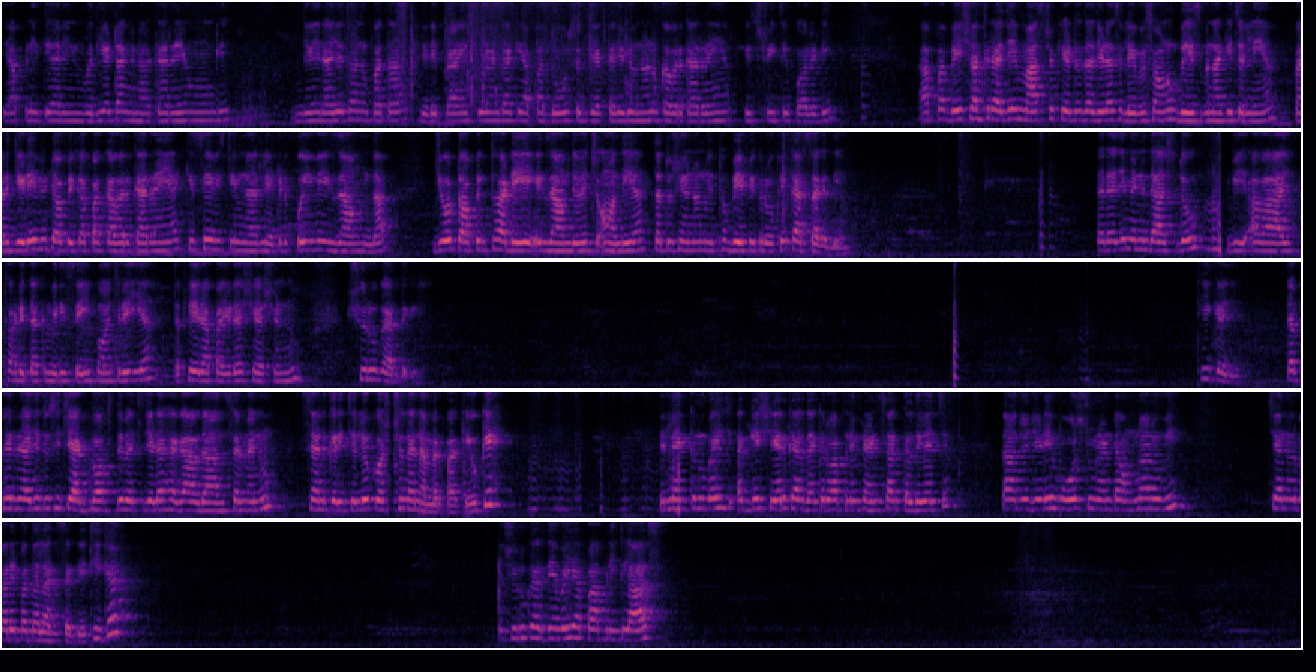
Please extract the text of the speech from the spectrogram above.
ਤੇ ਆਪਣੀ ਤਿਆਰੀ ਨੂੰ ਵਧੀਆ ਢੰਗ ਨਾਲ ਕਰ ਰਹੇ ਹੋਵੋਗੇ। ਜਿਵੇਂ ਰਾਜੇ ਤੁਹਾਨੂੰ ਪਤਾ, ਜਿਹੜੇ ਪੁਰਾਣੇ ਸਟੂਡੈਂਟ ਆ ਕਿ ਆਪਾਂ ਦੋ ਸਬਜੈਕਟ ਆ ਜਿਹੜੇ ਉਹਨਾਂ ਨੂੰ ਕਵਰ ਕਰ ਰਹੇ ਹਾਂ ਹਿਸਟਰੀ ਤੇ ਪੋਲਿਟੀ ਆਪਾਂ ਬੇਸ਼ੱਕ ਰਾਜੇ ਮਾਸਟਰ ਕੇਡਰ ਦਾ ਜਿਹੜਾ ਸਿਲੇਬਸ ਆ, ਉਹਨੂੰ ਬੇਸ ਬਣਾ ਕੇ ਚੱਲੇ ਆ। ਪਰ ਜਿਹੜੇ ਵੀ ਟੌਪਿਕ ਆਪਾਂ ਕਵਰ ਕਰ ਰਹੇ ਆ, ਕਿਸੇ ਵੀ ਸਟਰੀਮ ਨਾਲ ਰਿਲੇਟਡ ਕੋਈ ਵੀ ਐਗਜ਼ਾਮ ਹੁੰਦਾ, ਜੋ ਟੌਪਿਕ ਤੁਹਾਡੇ ਐਗਜ਼ਾਮ ਦੇ ਵਿੱਚ ਆਉਂਦੇ ਆ, ਤਾਂ ਤੁਸੀਂ ਉਹਨਾਂ ਨੂੰ ਇੱਥੋਂ ਬੇਫਿਕਰ ਹੋ ਕੇ ਕਰ ਸਕਦੇ ਹੋ। ਤਾਂ ਰਾਜੇ ਮੈਨੂੰ ਦੱਸ ਦਿਓ ਵੀ ਆਵਾਜ਼ ਤੁਹਾਡੇ ਤੱਕ ਮੇਰੀ ਸਹੀ ਪਹੁੰਚ ਰਹੀ ਆ, ਤਾਂ ਫਿਰ ਆਪਾਂ ਜਿਹੜਾ ਸੈਸ਼ਨ ਨੂੰ ਸ਼ੁਰੂ ਕਰ ਦਈਏ। ਠੀਕ ਹੈ ਜੀ। ਤਾਂ ਫਿਰ ਰਾਜੇ ਤੁਸੀਂ ਚੈਟ ਬਾਕਸ ਦੇ ਵਿੱਚ ਜਿਹੜਾ ਹੈਗਾ ਆਪਦਾ ਆਨਸਰ ਮੈਨੂੰ ਸੈਂਡ ਕਰੀ ਚੱਲਿਓ ਕੁਐਸਚਨ ਦਾ ਨੰਬਰ ਪਾ ਕੇ ਓਕੇ ਤੇ ਲਿੰਕ ਨੂੰ ਬਾਈ ਅੱਗੇ ਸ਼ੇਅਰ ਕਰ ਕਰੋ ਆਪਣੇ ਫਰੈਂਡ ਸਰਕਲ ਦੇ ਵਿੱਚ, ਤਾਂ ਜੋ ਜਿਹੜੇ ਹੋਰ ਸਟੂਡੈਂਟ ਆ ਉਹਨਾਂ ਨੂੰ ਵੀ ਚੈਨਲ ਬਾਰੇ ਪਤਾ ਲੱਗ ਸਕੇ, ਠੀਕ ਆ? ਸ਼ੁਰੂ ਕਰਦੇ ਹਾਂ ਬਈ ਆਪਾਂ ਆਪਣੀ ਕਲਾਸ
